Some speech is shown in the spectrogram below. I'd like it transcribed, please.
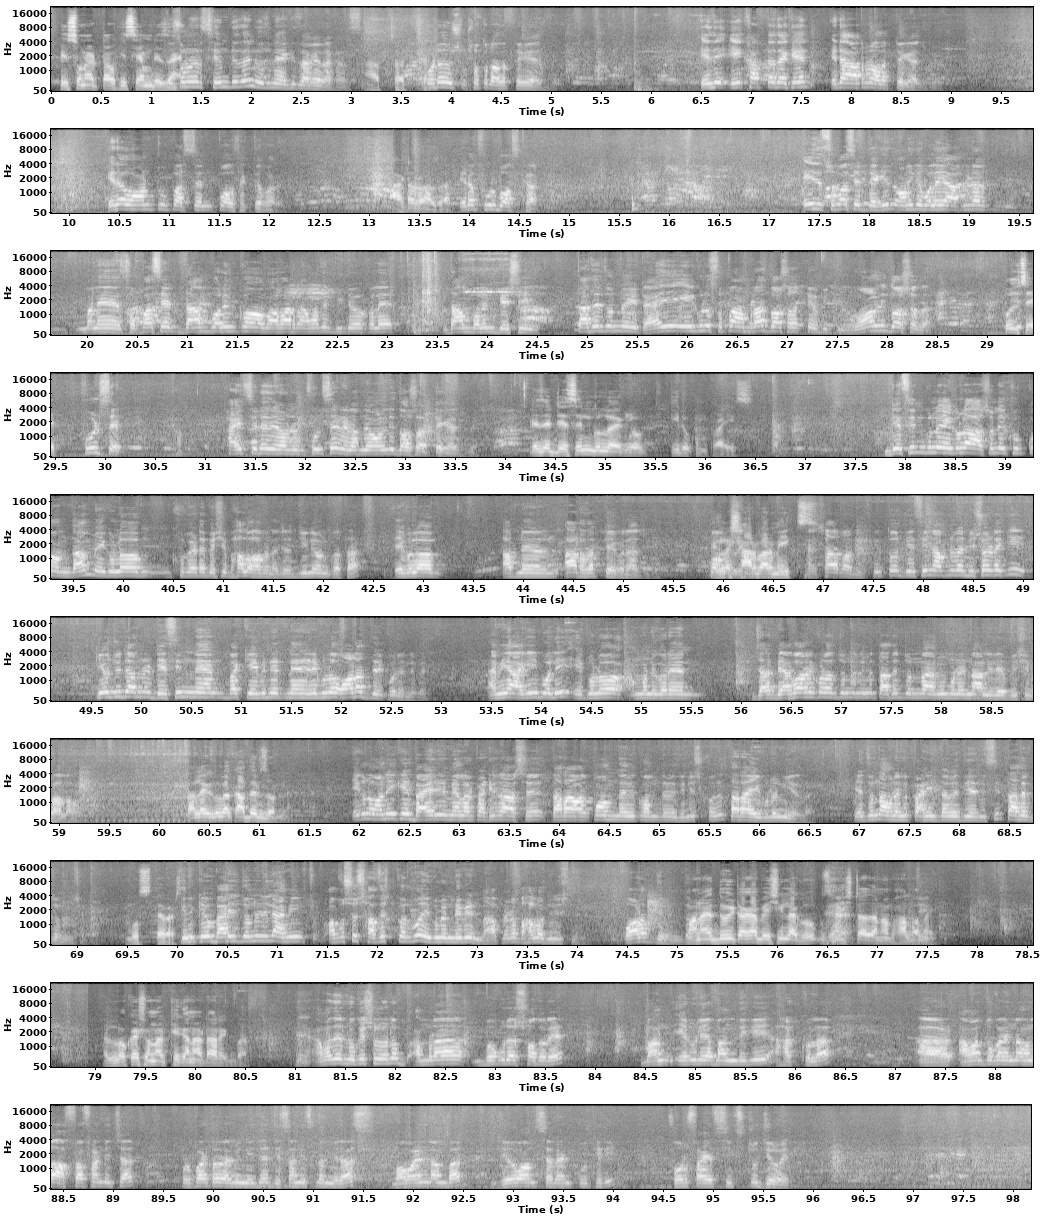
পিছনেরটাও কি সেম ডিজাইন পিছনের সেম ডিজাইন ওই জন্য একই জায়গায় রাখা আছে। আচ্ছা আচ্ছা। ওটাও সত্তর হাজার টাকা আসবে। এই যে এই খাটটা দেখেন এটা আঠারো হাজার টাকা আসবে। এটা ওয়ান টু পার্সেন্ট পল থাকতে পারে। আঠারো হাজার। এটা ফুল বক্স খাট। এই যে সোফা সেট দেখেন অনেকে বলে আপনারা মানে সোফা সেট দাম বলেন কম আবার আমাদের ভিডিও কলে দাম বলেন বেশি। তাদের জন্য এটা। এই এইগুলো সোফা আমরা দশ হাজার টাকা বিক্রি করব। অনলি দশ হাজার। Full set full set five সিটের ফুল সেট এটা আপনি অনলি দশ হাজার টাকা আসবে। এই যে ড্রেসিংগুলো এগুলো কীরকম প্রাইস ড্রেসিনগুলো এগুলো আসলে খুব কম দাম। এগুলো খুব একটা বেশি ভালো হবে না যেটা জিনিয়ন কথা। এগুলো আপনার আট হাজার টাকা করে আসবে। এগুলো সারবার মিক্স হ্যাঁ সারবার মিক্স। কিন্তু ড্রেসিন আপনারা বিষয়টা কি কেউ যদি আপনার ড্রেসিন নেন বা ক্যাবিনেট নেন এগুলো অর্ডার দিয়ে করে নেবেন। আমি আগেই বলি এগুলো মনে করেন যারা ব্যবহার করার জন্য নেবে তাদের জন্য আমি মনে না নিলে বেশি ভালো হবে। তাহলে এগুলো কাদের জন্য? এগুলো অনেকে বাইরের মেলার পার্টিরা আসে তারা কম দামে কম দামে জিনিস খোঁজে তারা এগুলো নিয়ে যায়। এর জন্য আমরা পানির দামে দিয়ে দিচ্ছি তাদের জন্য সেটা। বুঝতে পারছি। কিন্তু কেউ বাড়ির জন্য নিলে আমি অবশ্যই সাজেস্ট করব এগুলো নেবেন না আপনারা ভালো জিনিস নেবেন অর্ডার দেবেন। মানে দুই টাকা বেশি লাগুক জিনিসটা যেন ভালো। হয়। লোকেশন আর ঠিকানাটা আরেকবার। হ্যাঁ আমাদের লোকেশন হলো আমরা বগুড়া সদরে, বান এরুলিয়া বান্দিগি হাটখোলা। আর আমার দোকানের নাম হলো আফরা ফার্নিচার। প্রোপারেটর আমি নিজে, Jisan Islam Miraj. Mobile number zero one seven two three four five six two zero eight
